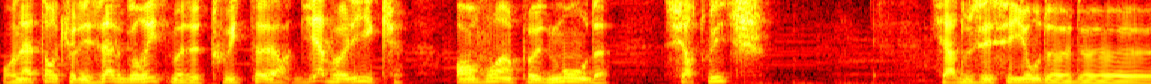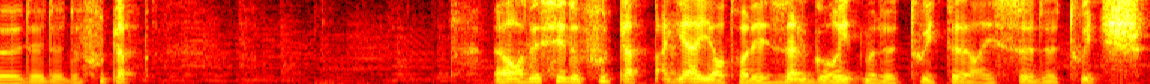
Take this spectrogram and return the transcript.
on attend que les algorithmes de Twitter diaboliques envoient un peu de monde sur Twitch, car nous essayons de, de, de, de, de foutre la... Foutre la pagaille entre les algorithmes de Twitter et ceux de Twitch.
